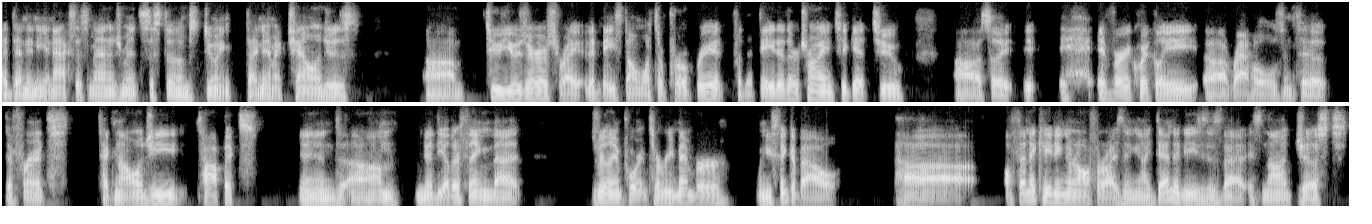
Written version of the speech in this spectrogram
identity and access management systems doing dynamic challenges um, to users, right? that Based on what's appropriate for the data they're trying to get to. Uh, so it, it, it, very quickly uh, rat holes into different technology topics. And um, you know, the other thing that is really important to remember when you think about uh, authenticating and authorizing identities is that it's not just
